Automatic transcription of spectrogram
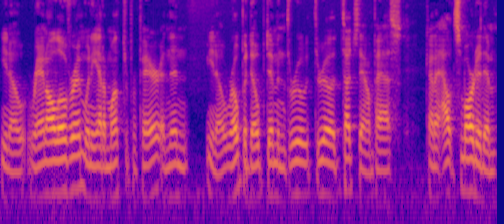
you know, ran all over him when he had a month to prepare, and then you know rope a doped him and threw threw a touchdown pass kind of outsmarted him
